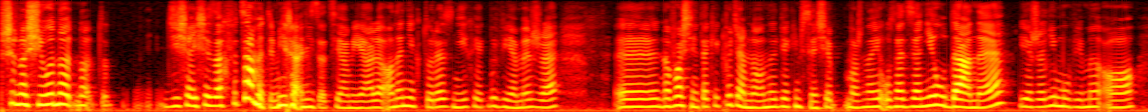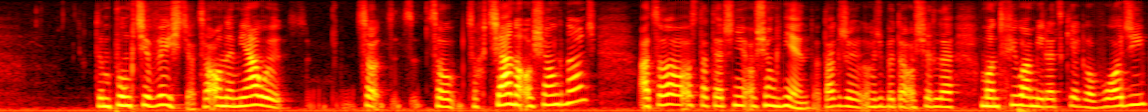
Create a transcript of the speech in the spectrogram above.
przynosiły, no, no dzisiaj się zachwycamy tymi realizacjami, ale one niektóre z nich jakby wiemy, że no właśnie, tak jak powiedziałam, no one w jakimś sensie można je uznać za nieudane, jeżeli mówimy o tym punkcie wyjścia, co one miały, co, co, co chciano osiągnąć, a co ostatecznie osiągnięto. Także choćby to osiedle Montfiła Mireckiego w Łodzi,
